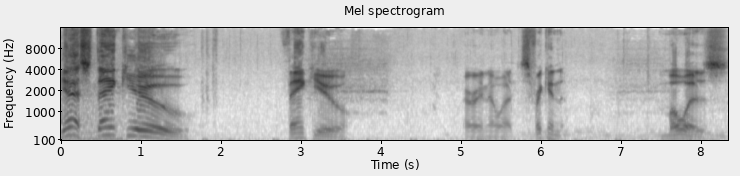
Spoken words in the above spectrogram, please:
Yes, thank you! Thank you. Alright, now what? It's freaking MOAs.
